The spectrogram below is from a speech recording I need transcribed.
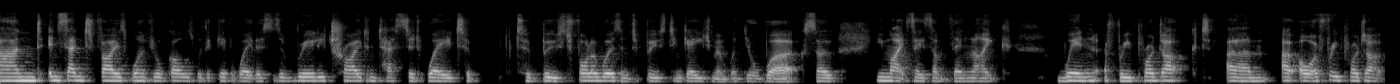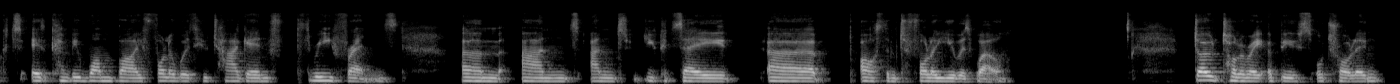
And incentivize one of your goals with a giveaway. This is a really tried and tested way to to boost followers and to boost engagement with your work. So you might say something like win a free product um, or a free product it can be won by followers who tag in three friends. Um, and and you could say uh, ask them to follow you as well. Don't tolerate abuse or trolling.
